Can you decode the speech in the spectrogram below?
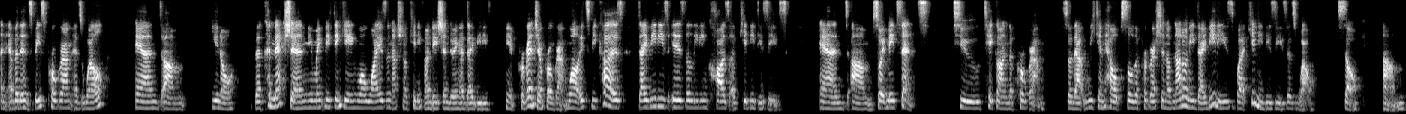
an evidence based program as well. And, um, you know, the connection, you might be thinking, well, why is the National Kidney Foundation doing a diabetes prevention program? Well, it's because diabetes is the leading cause of kidney disease. And um, so it made sense to take on the program so that we can help slow the progression of not only diabetes, but kidney disease as well. So um,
